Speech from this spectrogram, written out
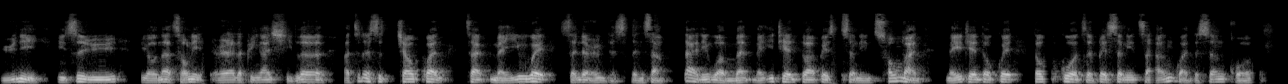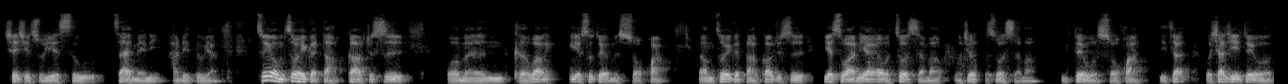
于你，以至于有那从你而来的平安喜乐啊，真的是浇灌在每一位神的儿女的身上，带领我们每一天都要被圣灵充满，每一天都归都过着被圣灵掌管的生活。谢谢主耶稣，赞美你，哈利路亚。所以我们做一个祷告，就是。我们渴望耶稣对我们说话，那我们做一个祷告，就是耶稣啊，你要我做什么，我就做什么。你对我说话，你在我相信对我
